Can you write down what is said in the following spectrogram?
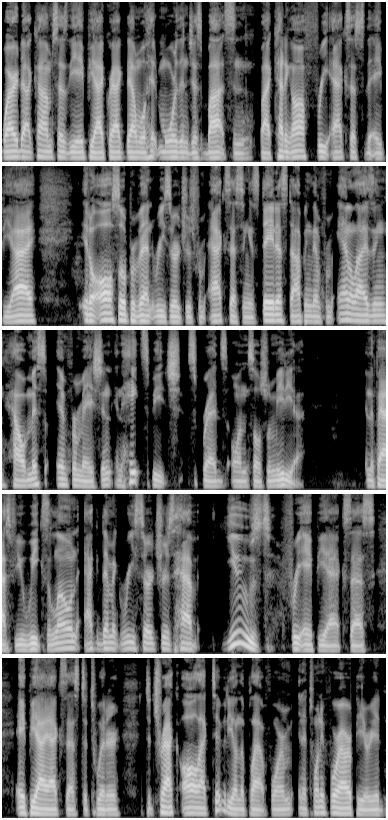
Wired.com says the API crackdown will hit more than just bots, and by cutting off free access to the API, It'll also prevent researchers from accessing its data, stopping them from analyzing how misinformation and hate speech spreads on social media. In the past few weeks alone, academic researchers have used free API access, API access to Twitter to track all activity on the platform in a 24-hour period,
